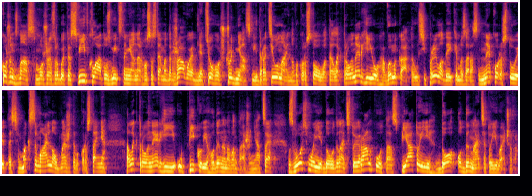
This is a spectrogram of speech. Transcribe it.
Кожен з нас може зробити свій вклад у зміцнення енергосистеми держави. Для цього щодня слід раціонально використовувати електроенергію, вимикати усі прилади, якими зараз не користуєтесь, максимально обмежити використання електроенергії у пікові години навантаження. А це з 8 до 11 ранку та з 5 до 11 вечора.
